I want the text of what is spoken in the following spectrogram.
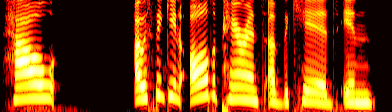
how I was thinking all the parents of the kids in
